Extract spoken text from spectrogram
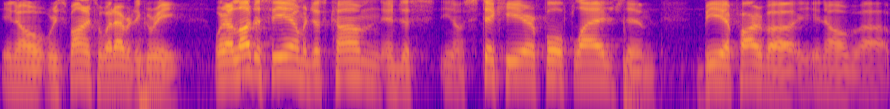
you know responded to whatever degree. Would I love to see them and just come and just you know stick here full fledged and be a part of a you know uh,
